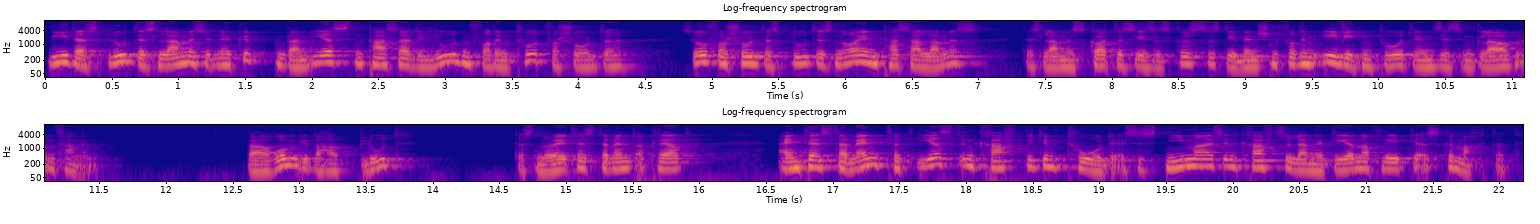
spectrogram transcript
Wie das Blut des Lammes in Ägypten beim ersten Passa die Juden vor dem Tod verschonte, so verschont das Blut des neuen Passalammes, des Lammes Gottes Jesus Christus, die Menschen vor dem ewigen Tod, wenn sie es im Glauben empfangen. Warum überhaupt Blut? Das Neue Testament erklärt, ein Testament tritt erst in Kraft mit dem Tode. Es ist niemals in Kraft, solange der noch lebt, der es gemacht hat.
